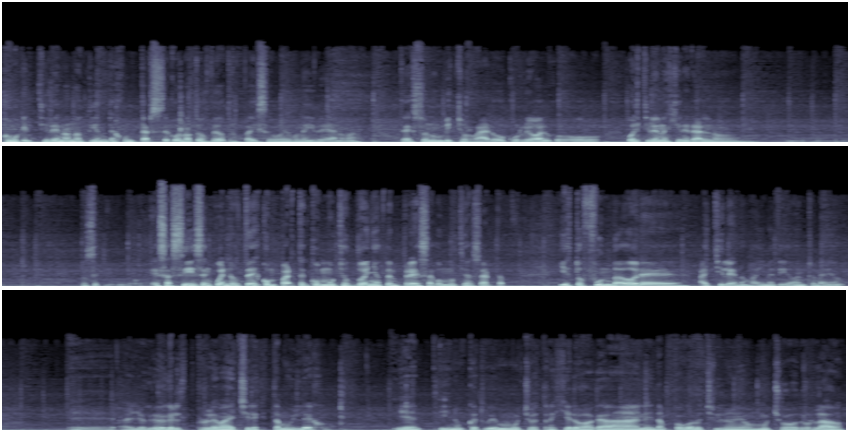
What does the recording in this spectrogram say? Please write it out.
Como que el chileno no tiende a juntarse con otros de otros países, es una idea nomás. ¿Ustedes son un bicho raro? ¿Ocurrió algo? ¿O, el chileno en general no.? No sé, es así, se encuentran ustedes, comparten con muchos dueños de empresas, con muchas startups, y estos fundadores, ¿hay chilenos ahí metidos entre medio? Eh, yo creo que el problema de Chile es que está muy lejos. Y, en- y nunca tuvimos muchos extranjeros acá, ni tampoco los chilenos íbamos mucho a otros lados.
